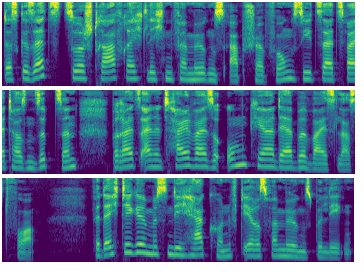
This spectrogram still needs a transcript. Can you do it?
Das Gesetz zur strafrechtlichen Vermögensabschöpfung sieht seit 2017 bereits eine teilweise Umkehr der Beweislast vor. Verdächtige müssen die Herkunft ihres Vermögens belegen.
